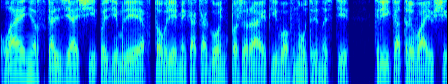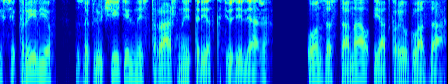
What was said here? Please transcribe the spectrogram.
лайнер, скользящий по земле, в то время как огонь пожирает его внутренности, крик отрывающихся крыльев, заключительный страшный треск фюзеляжа. Он застонал и открыл глаза.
